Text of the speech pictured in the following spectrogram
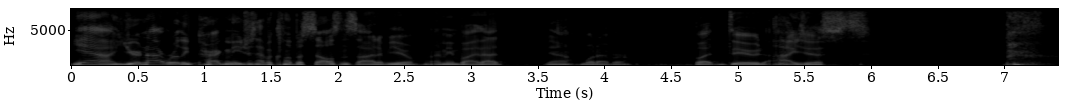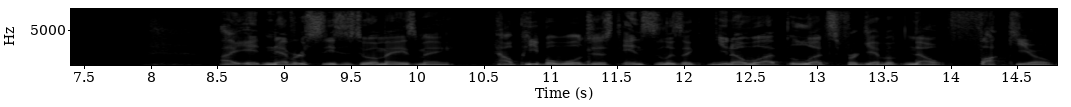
yeah, you're not really pregnant. You just have a clump of cells inside of you. I mean, by that, yeah, whatever. But dude, I just, I it never ceases to amaze me how people will just instantly say, you know what, let's forgive them. No, fuck you.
